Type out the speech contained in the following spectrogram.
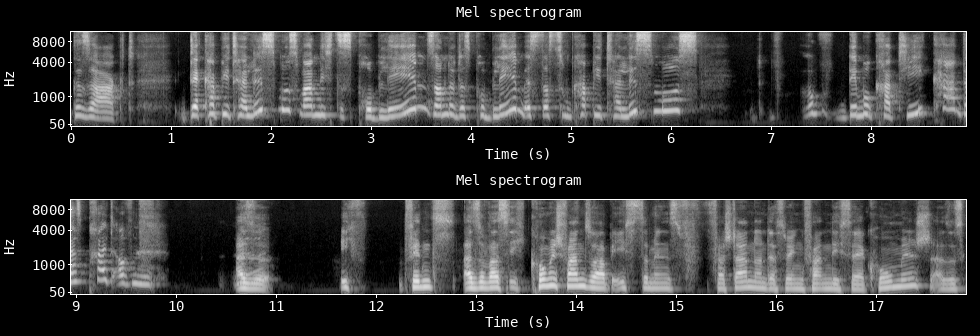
gesagt, der Kapitalismus war nicht das Problem, sondern das Problem ist, dass zum Kapitalismus Demokratie kam. Das prallt auf den. Also, ich finde es, also was ich komisch fand, so habe ich es zumindest verstanden und deswegen fand ich es sehr komisch. Also es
